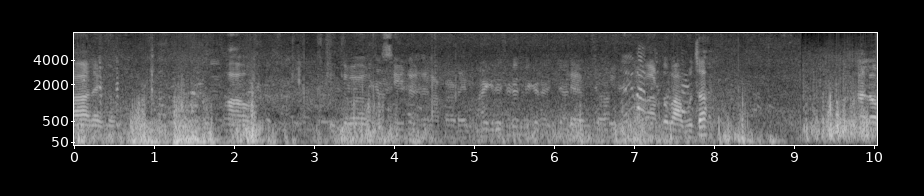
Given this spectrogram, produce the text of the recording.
आहे एकदम तिथे बघा सीट आहे लाकड तो बाबूचा. हॅलो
